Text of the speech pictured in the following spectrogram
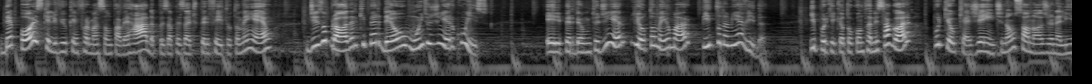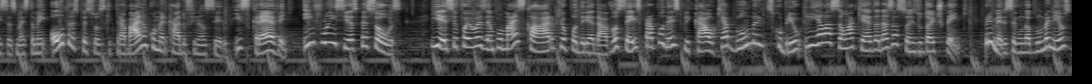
Depois que ele viu que a informação estava errada, pois apesar de perfeito eu também erro, diz o brother que perdeu muito dinheiro com isso. Ele perdeu muito dinheiro e eu tomei o maior pito da minha vida. E por que, que eu tô contando isso agora? Porque o que a gente, não só nós jornalistas, mas também outras pessoas que trabalham com o mercado financeiro escrevem, influencia as pessoas. E esse foi o exemplo mais claro que eu poderia dar a vocês para poder explicar o que a Bloomberg descobriu em relação à queda das ações do Deutsche Bank. Primeiro, segundo a Bloomberg News,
